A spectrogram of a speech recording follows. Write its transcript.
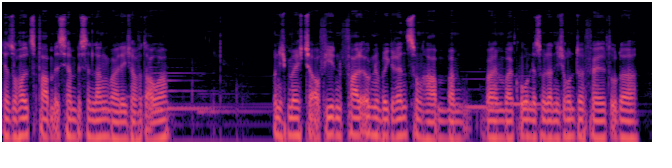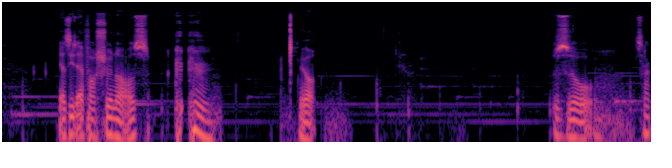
ja so Holzfarben ist ja ein bisschen langweilig auf Dauer. Und ich möchte auf jeden Fall irgendeine Begrenzung haben beim, beim Balkon, dass man da nicht runterfällt oder... Ja, sieht einfach schöner aus. ja. So. Zack,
